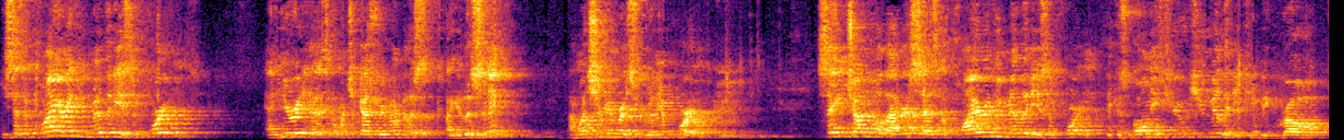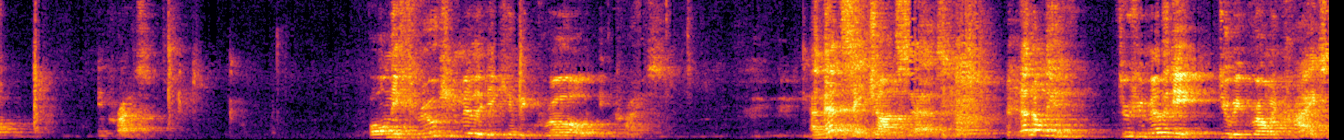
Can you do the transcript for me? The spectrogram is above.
He says acquiring humility is important. And here it is. I want you guys to remember this. Are you listening? I want you to remember it's really important. St. John the Ladder says acquiring humility is important because only through humility can we grow in Christ. Only through humility can we grow in Christ. And then St. John says, not only through humility do we grow in Christ,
